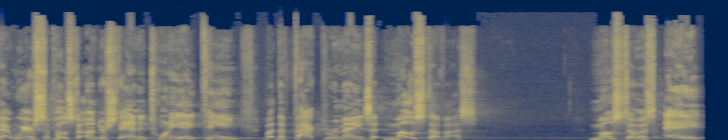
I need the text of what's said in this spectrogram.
that we're supposed to understand in 2018, but the fact remains that most of us, most of us, A,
